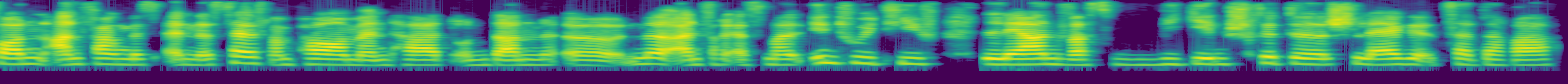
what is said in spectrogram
von Anfang bis Ende Self-Empowerment hat und dann äh, ne, einfach erstmal intuitiv lernt, was, wie gehen Schritte, Schläge etc.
